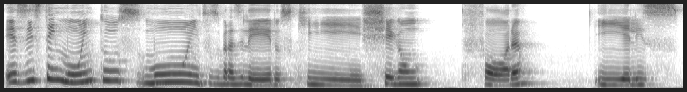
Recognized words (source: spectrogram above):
existem muitos, muitos brasileiros que chegam fora e eles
